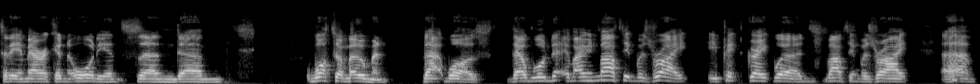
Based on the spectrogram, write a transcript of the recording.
for the American audience, and um, what a moment that was. There will, I mean, Martin was right. He picked great words. Martin was right. Um,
